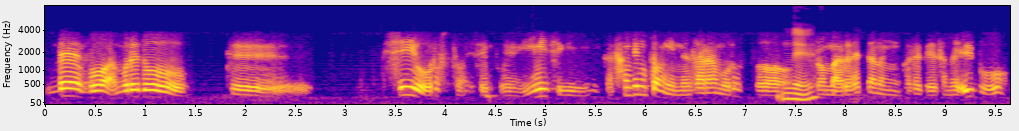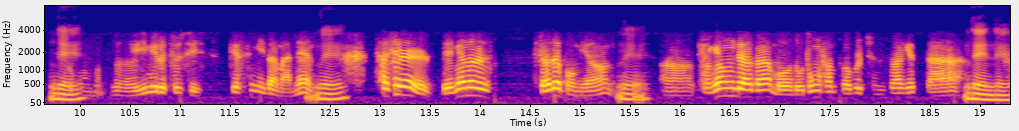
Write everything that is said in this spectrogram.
네, 뭐 아무래도 그 CEO로서 이제 뭐 이미지, 그러니까 상징성이 있는 사람으로서 네. 그런 말을 했다는 것에 대해서는 일부 네. 어, 의미를 둘수 있겠습니다만은 네, 사실 내면을 들여다보면 네, 어, 경영자가 뭐 노동산법을 준수하겠다, 네, 네,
